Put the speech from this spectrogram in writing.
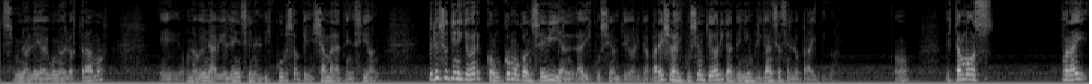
si uno lee alguno de los tramos, eh, uno ve una violencia en el discurso que llama la atención. Pero eso tiene que ver con cómo concebían la discusión teórica. Para ellos la discusión teórica tenía implicancias en lo práctico. Estamos por ahí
